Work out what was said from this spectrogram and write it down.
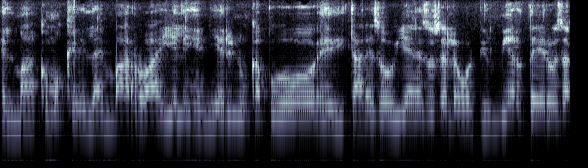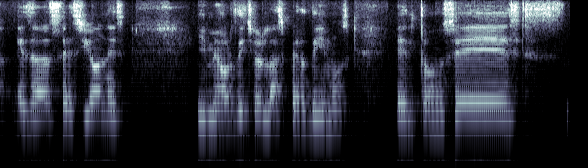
el man como que la embarró ahí el ingeniero y nunca pudo editar eso bien, eso se le volvió un mierdero esas sesiones y mejor dicho las perdimos. Entonces,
